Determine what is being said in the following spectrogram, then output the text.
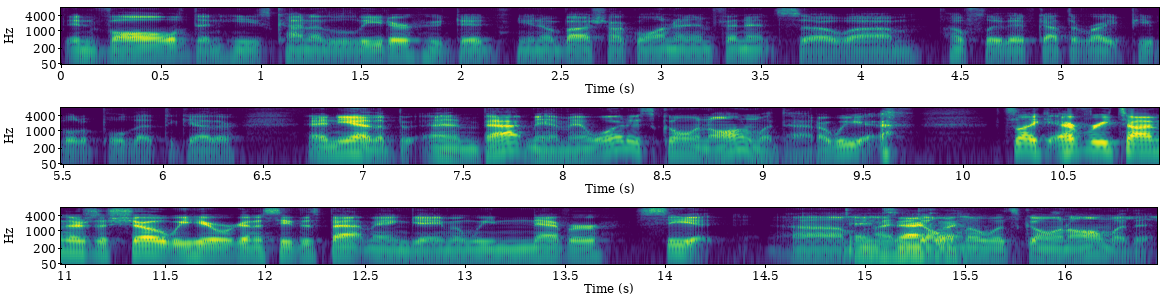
involved, and he's kind of the leader who did you know Bioshock One and Infinite. So um, hopefully they've got the right people to pull that together. And yeah, the and Batman, man, what is going on with that? Are we? It's like every time there's a show, we hear we're going to see this Batman game, and we never see it. Um, exactly. I don't know what's going on with it.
